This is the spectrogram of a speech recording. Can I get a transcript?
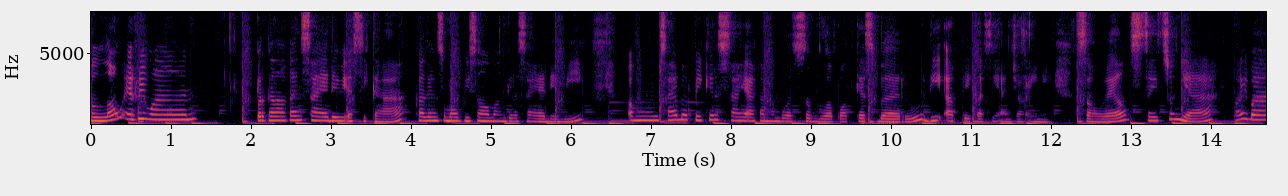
Hello everyone. Perkenalkan saya Dewi Asika. Kalian semua bisa memanggil saya Dewi. Um, saya berpikir saya akan membuat sebuah podcast baru di aplikasi Anchor ini. So well, stay tune ya. Bye bye.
